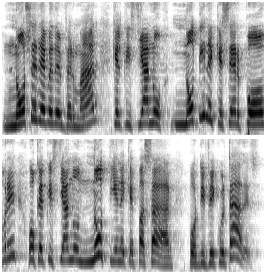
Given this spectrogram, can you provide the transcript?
no se debe de enfermar, que el cristiano no tiene que ser pobre o que el cristiano no tiene que pasar por dificultades.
